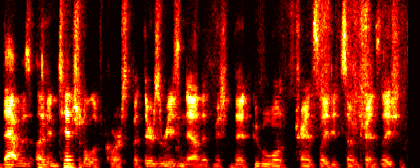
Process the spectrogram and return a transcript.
that was unintentional, of course, but there's a reason now that, that Google won't translate its own translations.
